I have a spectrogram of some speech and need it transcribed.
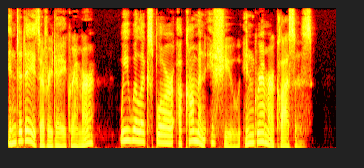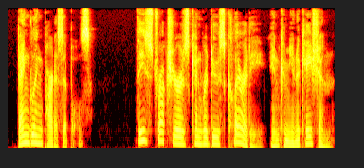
In today's everyday grammar, we will explore a common issue in grammar classes dangling participles. These structures can reduce clarity in communication.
